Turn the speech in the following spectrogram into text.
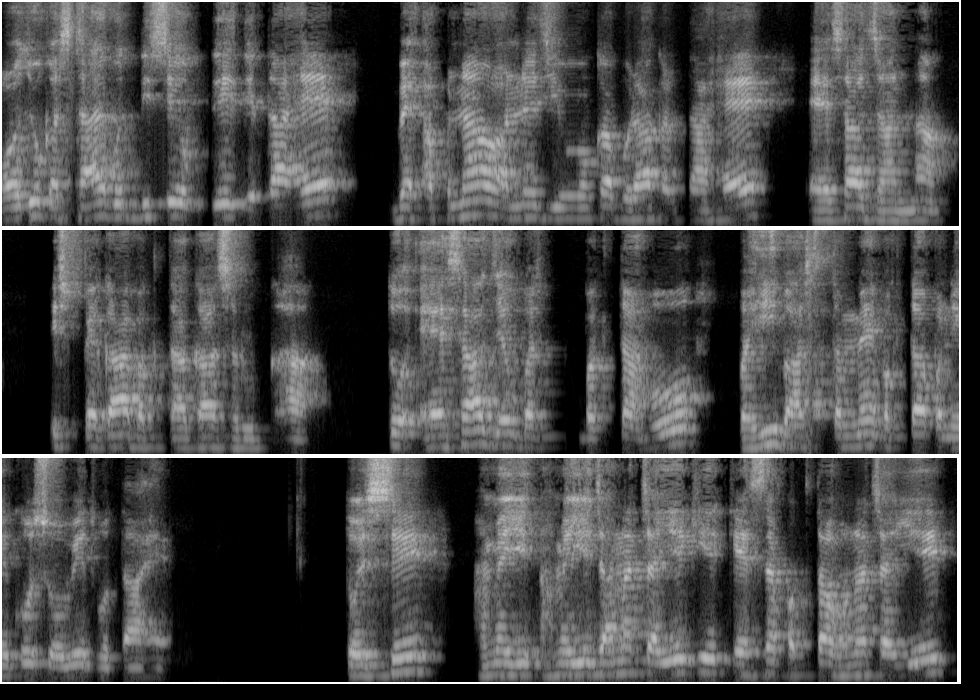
और जो कसाय बुद्धि से उपदेश देता है, वह अपना और अन्य जीवों का बुरा करता है, ऐसा जानना। इस प्रकार वक्ता का स्वरूप कहा। तो ऐसा जब वक्ता हो, वही वास्तव में वक्ता पने को शोभित होता है। तो इससे हमें ये हमें ये जानना चाहिए कि कैसा वक्ता होना चाहिए,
